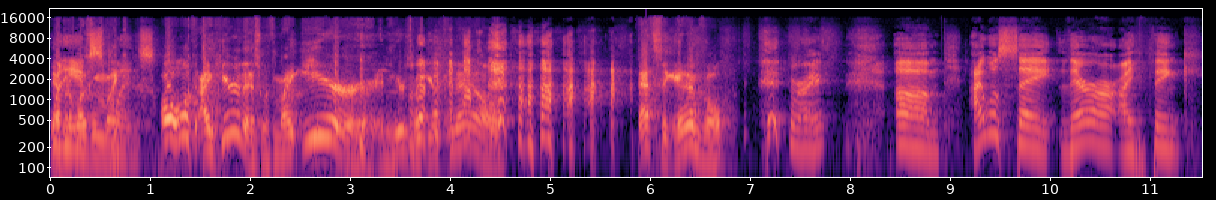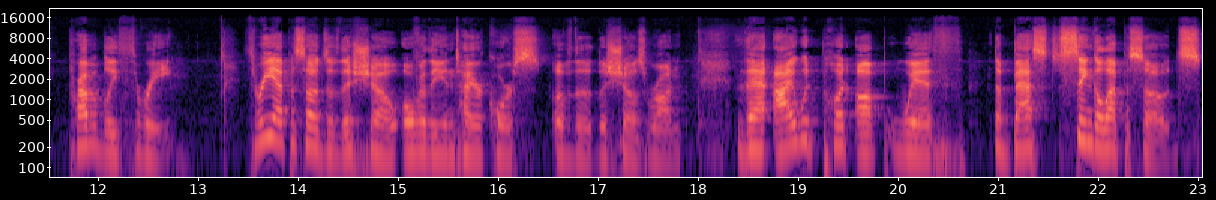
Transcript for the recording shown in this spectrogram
Yeah, when but it wasn't explains like, oh look, I hear this with my ear, and here's my ear canal. That's the anvil. right? Um, I will say there are, I think, probably three, three episodes of this show over the entire course of the the show's run that I would put up with the best single episodes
